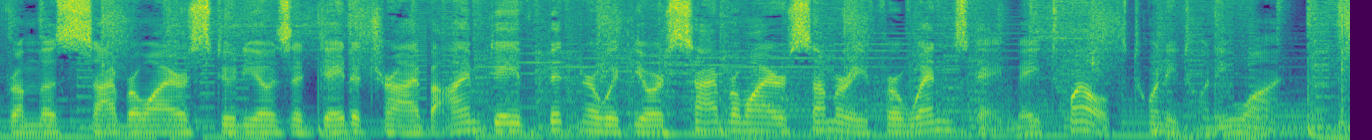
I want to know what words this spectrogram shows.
From the CyberWire studios at Data Tribe, I'm Dave Bittner with your CyberWire summary for Wednesday, May 12, 2021.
